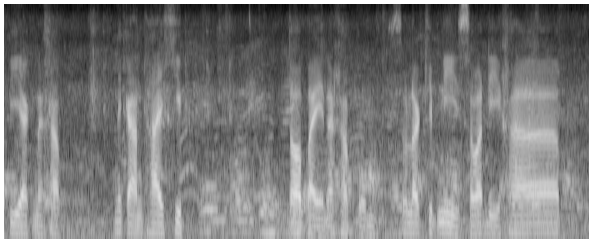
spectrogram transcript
เปียกนะครับ ในการถ่ายคลิปต่อไปนะครับ ผมสำหรับคลิปนี้ สวัสดีครับ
